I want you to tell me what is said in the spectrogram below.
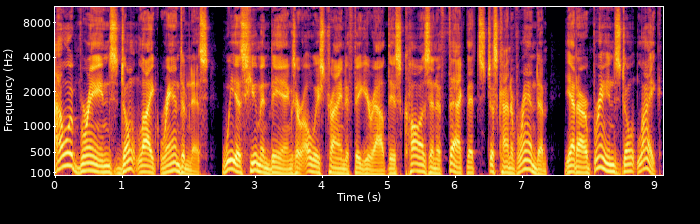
our brains don't like randomness. We as human beings are always trying to figure out this cause and effect that's just kind of random, yet our brains don't like.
